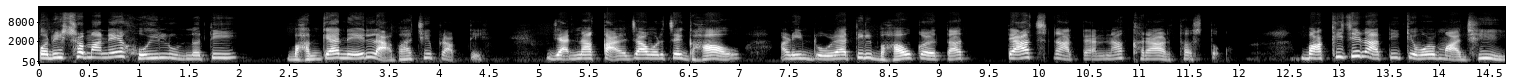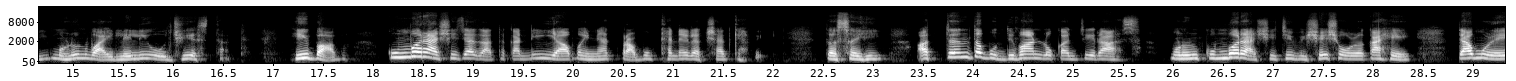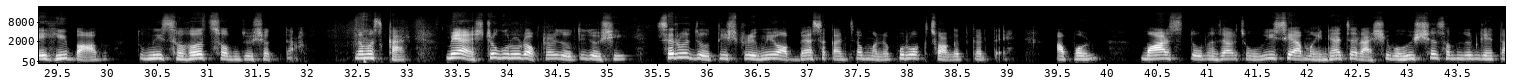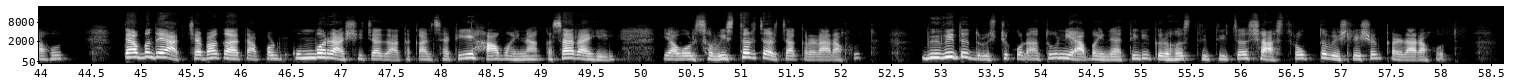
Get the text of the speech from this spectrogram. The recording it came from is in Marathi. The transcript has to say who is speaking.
Speaker 1: परिश्रमाने होईल उन्नती भाग्याने लाभाची प्राप्ती. ज्यांना काळजावरचे घाव आणि डोळ्यातील भाव कळतात त्याच नात्यांना खरा अर्थ असतो. बाकीची नाती केवळ माझी म्हणून वाहिलेली ओझी असतात. ही बाब कुंभ राशीच्या जातकांनी या महिन्यात प्रामुख्याने लक्षात घ्यावी. तसंही अत्यंत बुद्धिमान लोकांची रास म्हणून कुंभ राशीची विशेष ओळख आहे त्यामुळे ही बाब तुम्ही सहज समजू शकता. नमस्कार. मी ॲस्ट्रोगुरू डॉक्टर ज्योती जोशी सर्व ज्योतिषप्रेमी अभ्यासकांचं मनपूर्वक स्वागत करते. आपण मार्च दोन हजार चोवीस या महिन्याचं राशी भविष्य समजून घेत आहोत. त्यामध्ये आजच्या भागात आपण कुंभ राशीच्या जातकांसाठी हा महिना कसा राहील यावर सविस्तर चर्चा करणार आहोत. विविध दृष्टिकोनातून या महिन्यातील ग्रहस्थितीचं शास्त्रोक्त विश्लेषण करणार आहोत.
